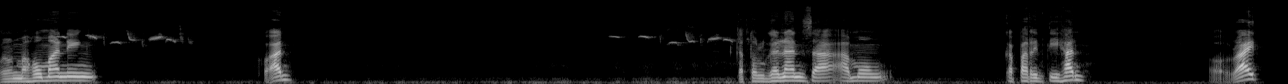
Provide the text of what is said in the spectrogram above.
Aron mahuman ning kuan. Katulganan sa among kaparintihan. Alright.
